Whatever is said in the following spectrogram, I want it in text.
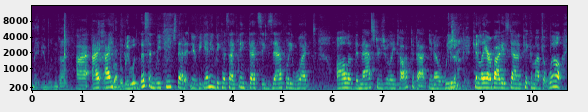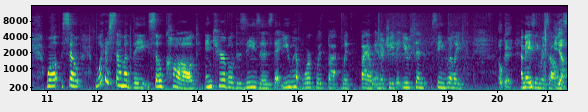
maybe you wouldn't die. I, I, I Probably wouldn't. Listen, we teach that at New Beginning because I think that's exactly what all of the masters really talked about. You know, we Exactly. can lay our bodies down and pick them up at will. Well, so what are some of the so-called incurable diseases that you have worked with bi- with bioenergy that you've seen, seen really Okay. amazing results? Yeah,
